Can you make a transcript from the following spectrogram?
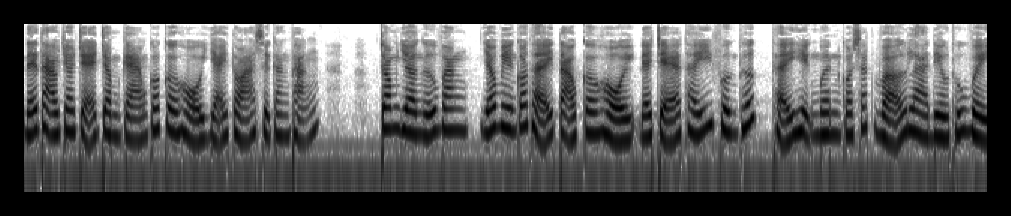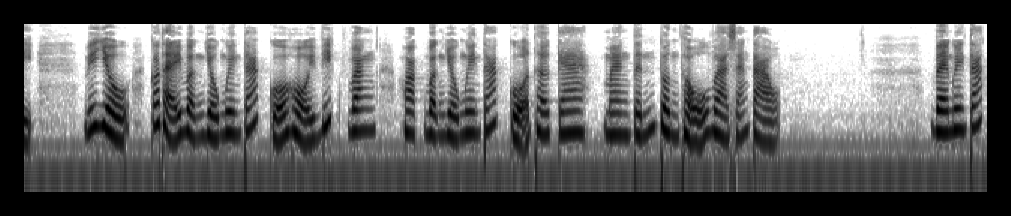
để tạo cho trẻ trầm cảm có cơ hội giải tỏa sự căng thẳng. Trong giờ ngữ văn, giáo viên có thể tạo cơ hội để trẻ thấy phương thức thể hiện mình qua sách vở là điều thú vị, Ví dụ, có thể vận dụng nguyên tắc của hội viết văn hoặc vận dụng nguyên tắc của thơ ca mang tính tuân thủ và sáng tạo. Về nguyên tắc,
